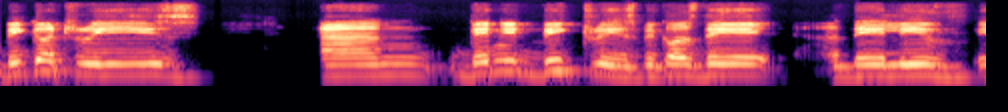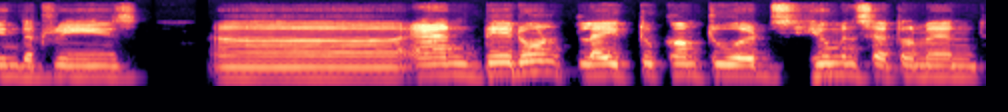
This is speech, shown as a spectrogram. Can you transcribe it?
bigger trees, and they need big trees because they they live in the trees, uh, and they don't like to come towards human settlement.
